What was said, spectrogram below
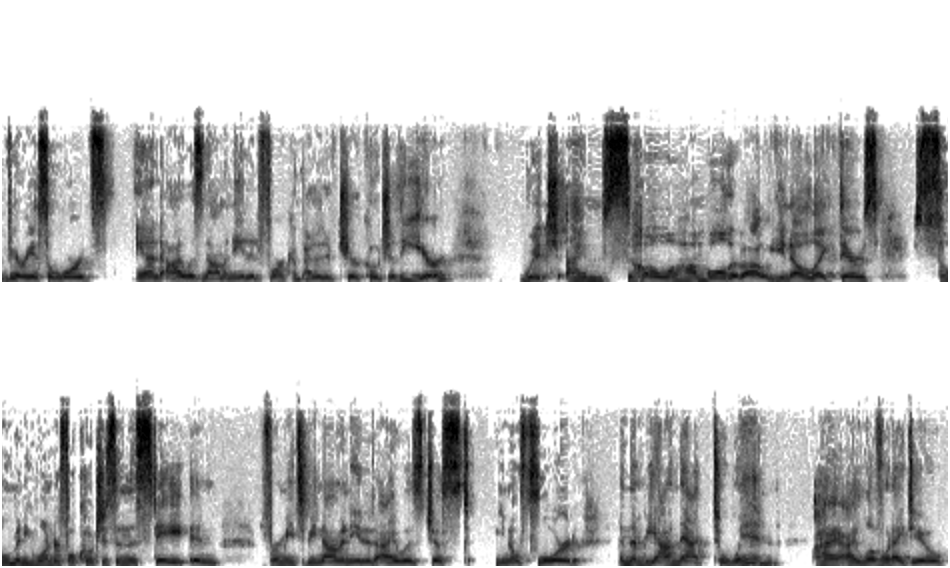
various awards and i was nominated for competitive cheer coach of the year which i'm so humbled about you know like there's so many wonderful coaches in the state and for me to be nominated i was just you know floored and then beyond that to win I, I, love what I do.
